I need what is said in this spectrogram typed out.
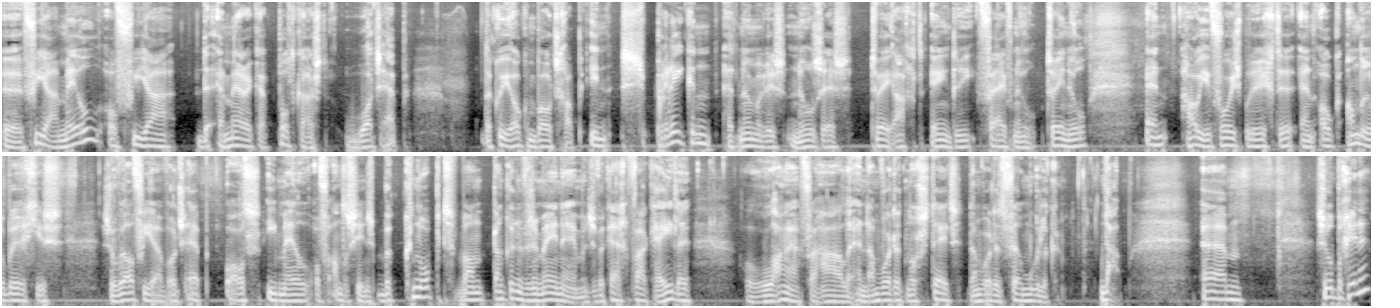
uh, via mail of via de America Podcast WhatsApp. Daar kun je ook een boodschap in spreken. Het nummer is 06 28135020. En hou je voiceberichten en ook andere berichtjes zowel via WhatsApp als e-mail of anderszins beknopt, want dan kunnen we ze meenemen. Dus we krijgen vaak hele lange verhalen en dan wordt het nog steeds, dan wordt het veel moeilijker. Nou, um, zullen we beginnen?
